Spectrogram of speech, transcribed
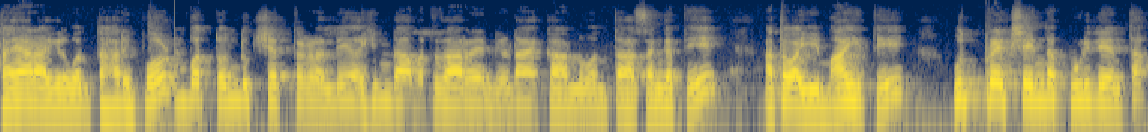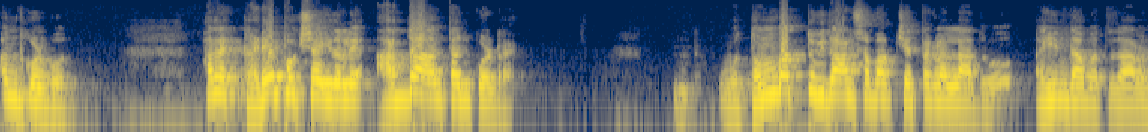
ತಯಾರಾಗಿರುವಂತಹ ರಿಪೋರ್ಟ್ ಒಂಬತ್ತೊಂದು ಕ್ಷೇತ್ರಗಳಲ್ಲಿ ಅಹಿಂದ ಮತದಾರರೇ ನಿರ್ಣಾಯಕ ಅನ್ನುವಂತಹ ಸಂಗತಿ ಅಥವಾ ಈ ಮಾಹಿತಿ ಉತ್ಪ್ರೇಕ್ಷೆಯಿಂದ ಕೂಡಿದೆ ಅಂತ ಅಂದ್ಕೊಳ್ಬೋದು. ಆದರೆ ಕಡೆ ಪಕ್ಷ ಇದರಲ್ಲಿ ಅರ್ಧ ಅಂತ ಅಂದ್ಕೊಂಡ್ರೆ ತೊಂಬತ್ತು ವಿಧಾನಸಭಾ ಕ್ಷೇತ್ರಗಳಲ್ಲಾದರೂ ಅಹಿಂದ ಮತದಾರರು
